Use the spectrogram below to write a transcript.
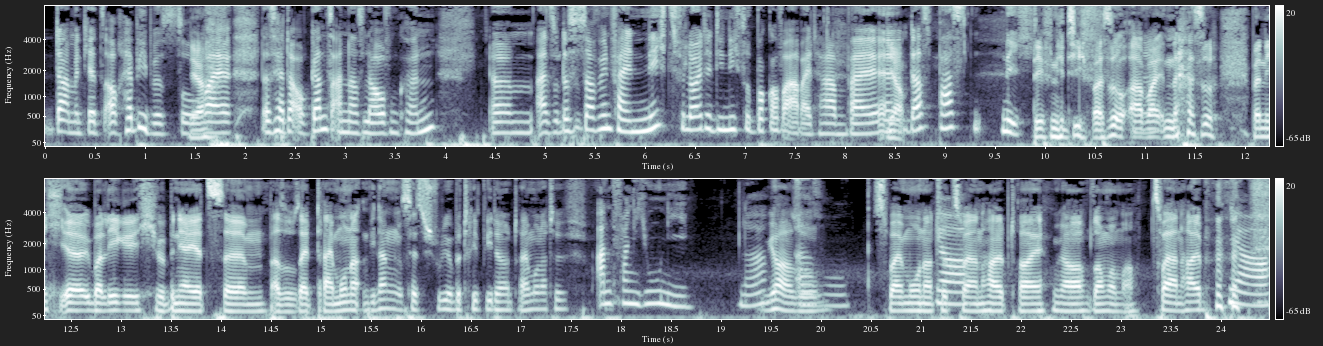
damit jetzt auch happy bist, so, ja. weil das hätte auch ganz anders laufen können. Ähm, also das ist auf jeden Fall nichts für Leute, die nicht so Bock auf Arbeit haben, weil äh, ja. das passt nicht. Definitiv. Also arbeiten, also wenn ich äh, überlege, ich bin ja jetzt ähm, also seit drei Monaten, wie lange ist jetzt Studiobetrieb wieder? Drei Monate? Anfang Juni. Ne? Ja, so also, zwei Monate, ja. zweieinhalb, drei, ja, sagen wir mal, zweieinhalb. Ja.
